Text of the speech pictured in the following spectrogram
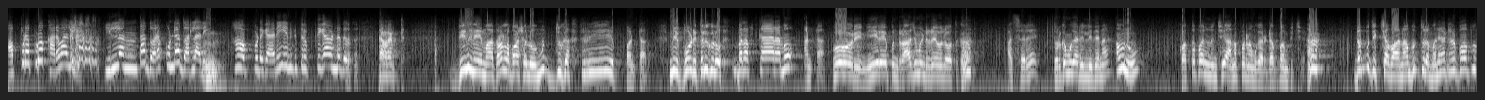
అప్పుడప్పుడు కరవాలి. ఇల్లంతా దొరకకుండా దొరలాలి. అప్పుడు గాని ఈయనకి తృప్తిగా ఉండదు. కరెక్ట్. దీనినే మా దొరల భాషలో ముద్దుగా రేప్ అంటారు. మీ బోడి తెలుగులో బలత్కారము అంటారు. ఓరి నీ రేపుని రాజమండ్రి రేవులో ఉతక. అది సరే దుర్గమ్మ గారు ఇల్లు ఇదేనా? అవును. కొత్తపల్లి నుంచి అన్నపూర్ణమ్మ గారు డబ్బు పంపించారు. ఆ? డబ్బు తెచ్చావా నా బుద్ధుల మనేటర్ బాబు?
